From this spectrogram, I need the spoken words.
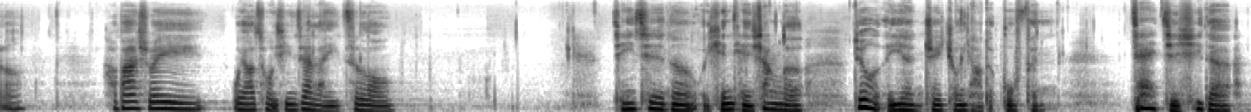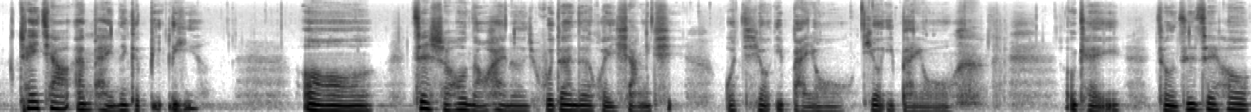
了，好吧？所以我要重新再来一次喽。这一次呢，我先填上了对我而言最重要的部分，再仔细的推敲安排那个比例。嗯。这时候脑海呢就不断的回想起，我只有一百哦，只有一百哦。OK，总之最后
